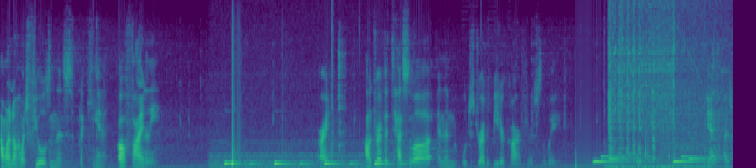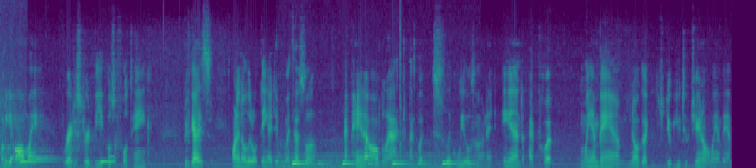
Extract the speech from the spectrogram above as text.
I want to know how much fuel's in this, but I can't. Oh, finally. Alright. I'll drive the Tesla, and then we'll just drive the beater car for the rest of the way. Yeah, I just want to get all my registered vehicles a full tank. If you guys want to know a little thing I did with my Tesla, I painted it all black, I put slick wheels on it, and I put Wham Bam, you know, like the YouTube channel, Wham Bam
